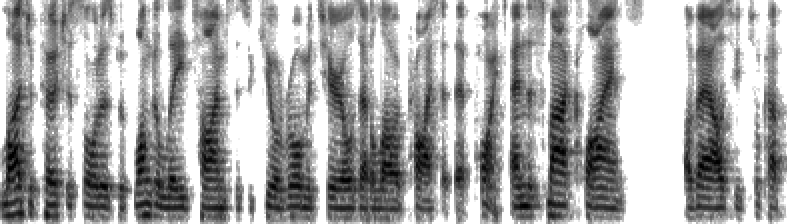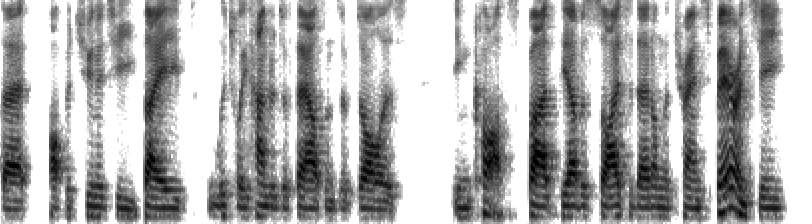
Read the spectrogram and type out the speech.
larger purchase orders with longer lead times to secure raw materials at a lower price at that point. And the smart clients of ours who took up that opportunity saved literally hundreds of thousands of dollars in costs. But the other side to that on the transparency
